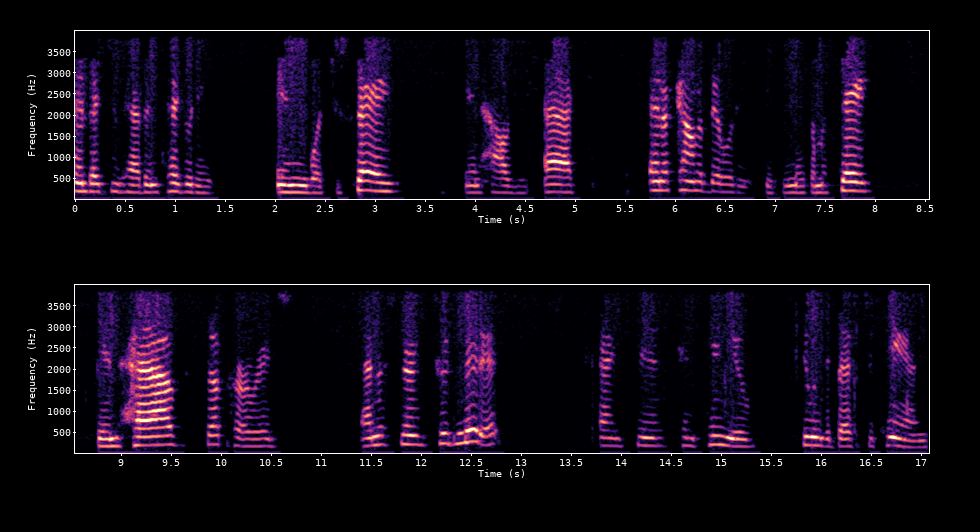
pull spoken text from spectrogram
and that you have integrity in what you say, in how you act, and accountability. If you make a mistake, then have the courage and the strength to admit it and to continue doing the best you can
